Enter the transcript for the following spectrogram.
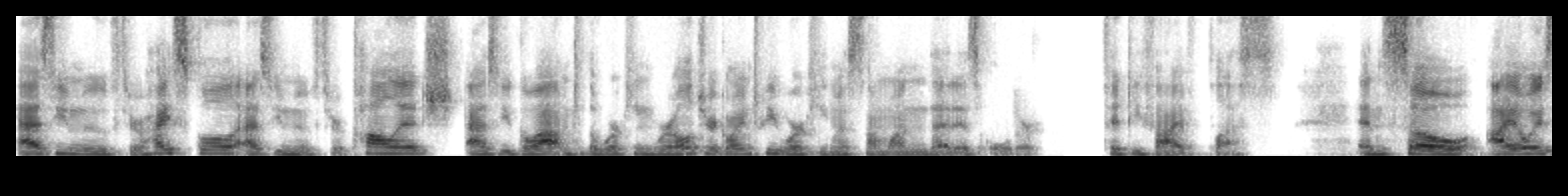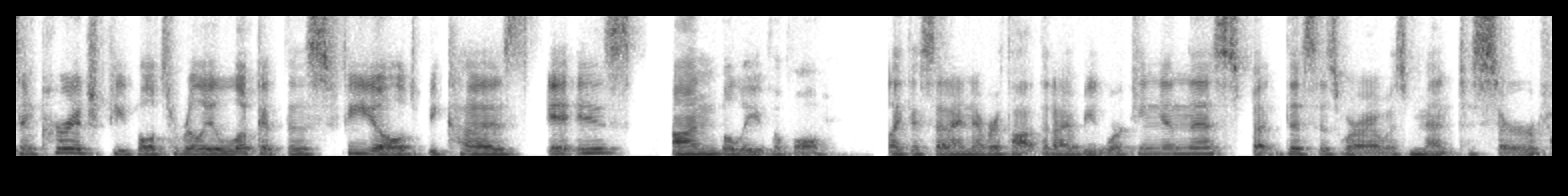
as you move through high school, as you move through college, as you go out into the working world, you're going to be working with someone that is older, 55 plus. And so I always encourage people to really look at this field because it is unbelievable. Like I said, I never thought that I'd be working in this, but this is where I was meant to serve.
